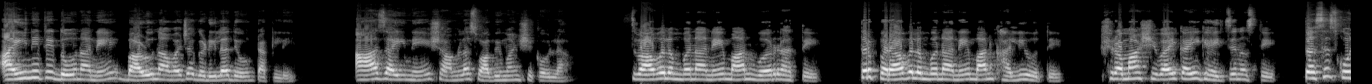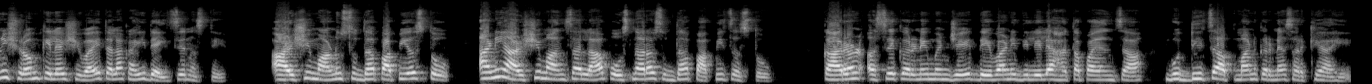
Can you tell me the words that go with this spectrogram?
आईने ते दोन आणे बाळू नावाच्या गडीला देऊन टाकले. आज आईने श्यामला स्वाभिमान शिकवला. स्वावलंबनाने मान वर राहते तर परावलंबनाने मान खाली होते. श्रमाशिवाय काही घ्यायचे नसते तसेच कोणी श्रम केल्याशिवाय त्याला काही द्यायचे नसते. आळशी माणूस सुद्धा पापी असतो आणि आळशी माणसाला पोसणारा सुद्धा पापीच असतो. कारण असे करणे म्हणजे देवाने दिलेल्या हातापायांचा बुद्धीचा अपमान करण्यासारखे आहे.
